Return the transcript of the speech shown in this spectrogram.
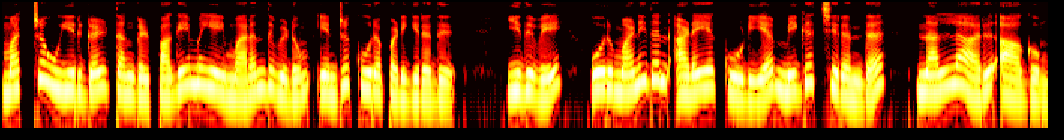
மற்ற உயிர்கள் தங்கள் பகைமையை மறந்துவிடும் என்று கூறப்படுகிறது. இதுவே ஒரு மனிதன் அடையக்கூடிய மிகச்சிறந்த நல்லாறு ஆகும்.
